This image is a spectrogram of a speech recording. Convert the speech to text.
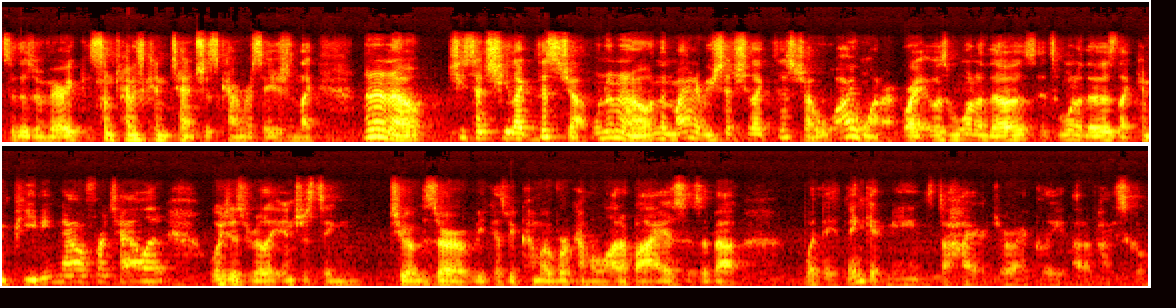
So there's a very sometimes contentious conversation like, no, no, no, she said she liked this job. Well, no, no, no. And then my interview said she liked this job. Well, I want her, right? It was one of those, it's one of those like competing now for talent, which is really interesting to observe because we've come overcome a lot of biases about what they think it means to hire directly out of high school.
